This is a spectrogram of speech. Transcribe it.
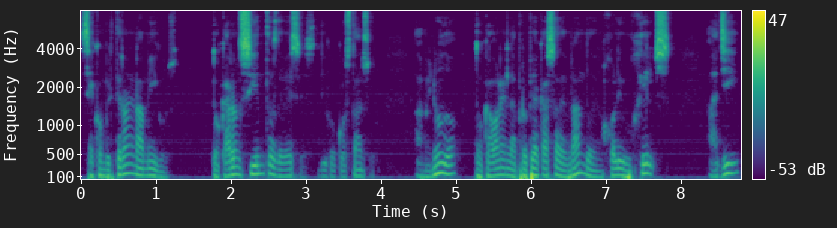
Se convirtieron en amigos. Tocaron cientos de veces, dijo Costanzo. A menudo tocaban en la propia casa de Brando, en Hollywood Hills. Allí,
